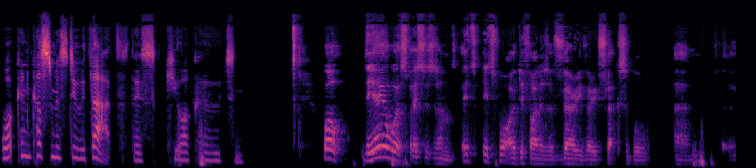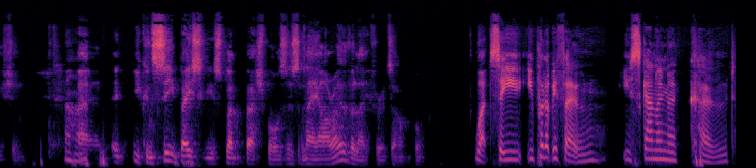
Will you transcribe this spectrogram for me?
what can customers do with that? Those QR codes and well, the AR workspaces, um, it's it's what I define as a very very flexible um, solution. Uh-huh. And it, you can see basically Splunk dashboards as an AR overlay, for example. What? So you, you put up your phone, you scan in a code,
